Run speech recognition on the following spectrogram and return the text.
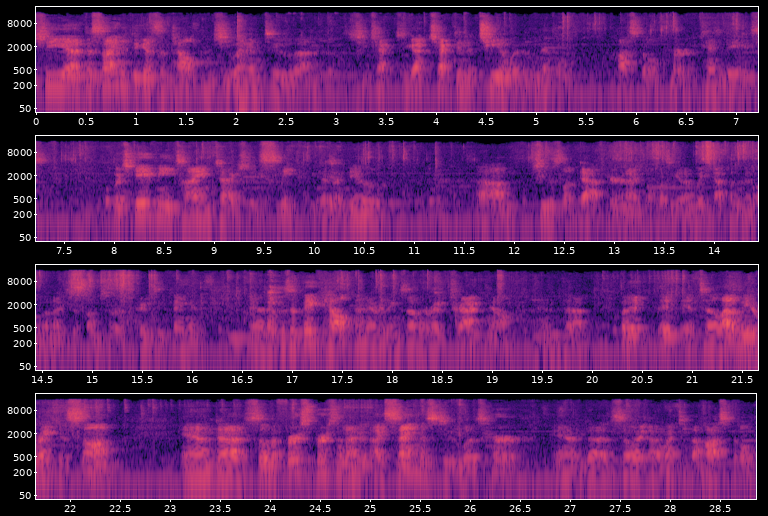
she uh, decided to get some help, and she went into uh, she checked she got checked into CHEO into the mental hospital for ten days, which gave me time to actually sleep because I knew um, she was looked after, and I wasn't going to wake up in the middle of the night to some sort of crazy thing. And, and it was a big help, and everything's on the right track now. And uh, but it, it, it allowed me to write this song. And uh, so the first person I, I, sang this to was her. And uh, so I, I, went to the hospital,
